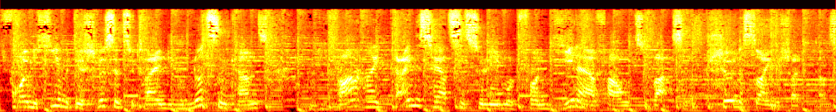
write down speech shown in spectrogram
Ich freue mich hier mit dir Schlüssel zu teilen, die du nutzen kannst, um die Wahrheit deines Herzens zu leben und von jeder Erfahrung zu wachsen. Schön, dass du eingeschaltet hast.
